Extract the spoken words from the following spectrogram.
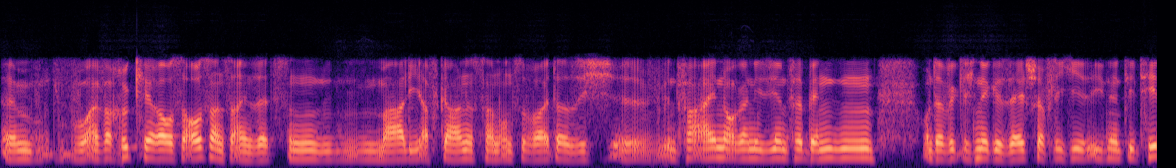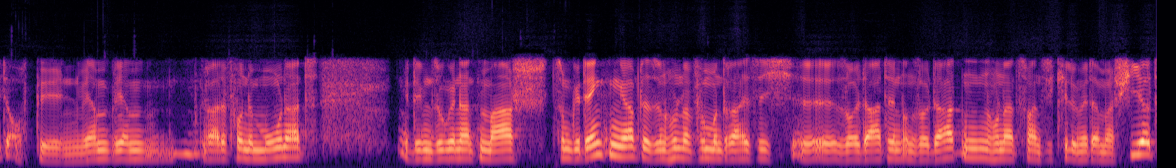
wo einfach Rückkehrer aus Auslandseinsätzen, Mali, Afghanistan und so weiter, sich äh, in Vereinen organisieren, Verbänden und da wirklich eine gesellschaftliche Identität auch bilden. Wir haben, wir haben gerade vor einem Monat den sogenannten Marsch zum Gedenken gehabt. Da sind 135 äh, Soldatinnen und Soldaten 120 Kilometer marschiert,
